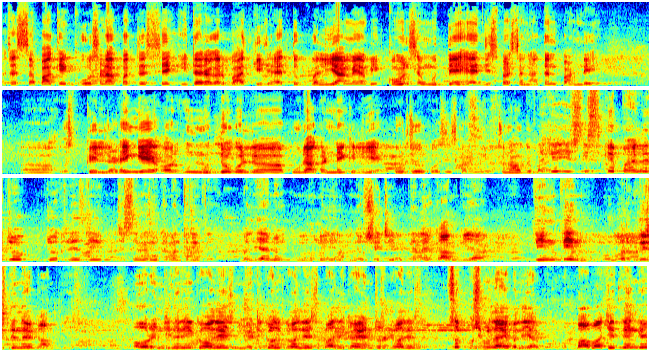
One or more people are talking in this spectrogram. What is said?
अच्छा सपा के घोषणा पत्र से इधर अगर बात की जाए तो बलिया में अभी कौन से मुद्दे हैं जिस पर सनातन पांडे उसके लड़ेंगे और उन मुद्दों को पूरा करने के लिए पुरजोर कोशिश करेंगे? चुनाव के बाद। इस इसके पहले जो जो अखिलेश जी जिस समय मुख्यमंत्री थे बलिया में उन्होंने यूनिवर्सिटी देने का काम किया तीन तीन ओवर ब्रिज देने का काम किया और engineering college medical college Balika inter college सब कुछ मिला है बलिया को। बाबा जीतेंगे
